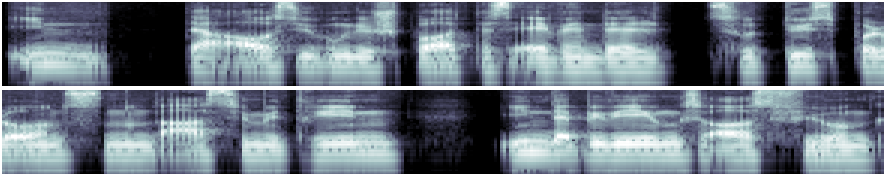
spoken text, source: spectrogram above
in der Ausübung des Sportes eventuell zu Dysbalancen und Asymmetrien in der Bewegungsausführung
